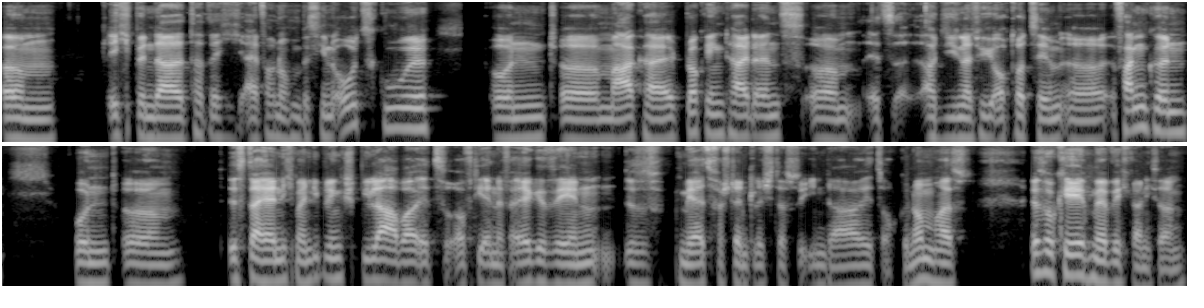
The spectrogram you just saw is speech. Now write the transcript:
Ähm, ich bin da tatsächlich einfach noch ein bisschen oldschool und äh, mag halt Blocking Tight Ends, ähm, jetzt, äh, die natürlich auch trotzdem äh, fangen können und ähm, ist daher nicht mein Lieblingsspieler, aber jetzt auf die NFL gesehen ist es mehr als verständlich, dass du ihn da jetzt auch genommen hast. Ist okay, mehr will ich gar nicht sagen.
